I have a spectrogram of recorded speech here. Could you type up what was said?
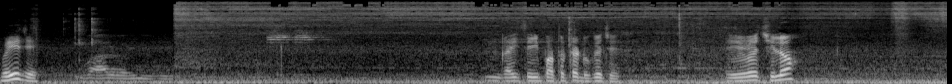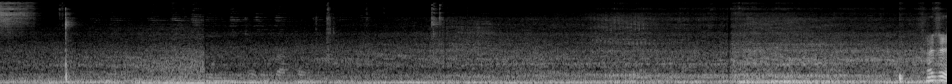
বুঝেছে? গাইস এই পাথরটা ঢুকেছে। এইভাবে ছিল। হয়েছে?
